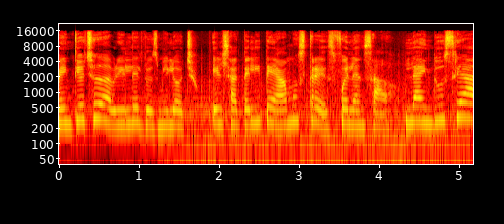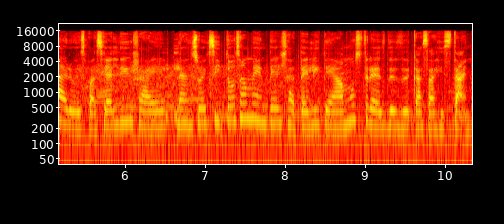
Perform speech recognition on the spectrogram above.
28 de abril del 2008, el satélite Amos 3 fue lanzado. La industria aeroespacial de Israel lanzó exitosamente el satélite Amos 3 desde Kazajistán.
